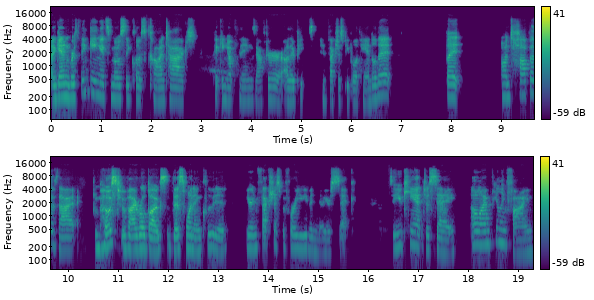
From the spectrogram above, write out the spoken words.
again, we're thinking it's mostly close contact, picking up things after other pe- infectious people have handled it. But on top of that, most viral bugs, this one included, you're infectious before you even know you're sick. So you can't just say, oh, I'm feeling fine,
